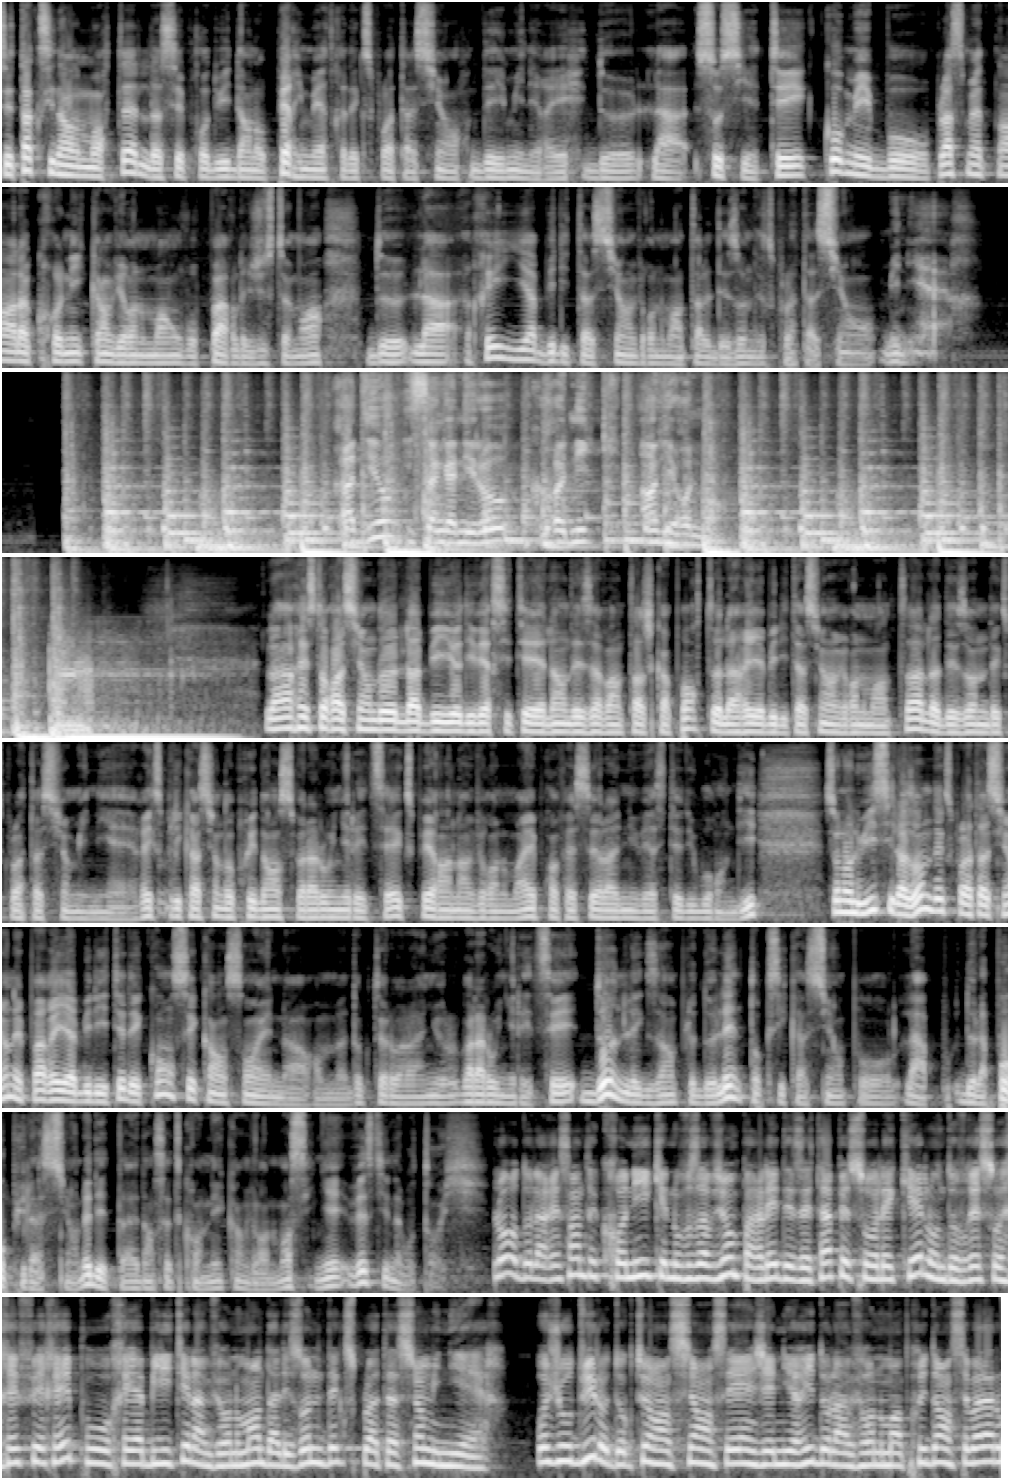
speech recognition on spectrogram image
Cet accident mortel s'est produit dans le périmètre d'exploitation des minéraux de la société Comebo. Place maintenant à la chronique environnement. On vous parle justement de la réhabilitation environnementale des zones d'exploitation minière. Radio Isanganiro, chronique environnement. La restauration de la biodiversité est l'un des avantages qu'apporte la réhabilitation environnementale des zones d'exploitation minière. Explication de Prudence Bararuniretse, expert en environnement et professeur à l'Université du Burundi. Selon lui, si la zone d'exploitation n'est pas réhabilitée, les conséquences sont énormes. Dr Bararuniretse donne l'exemple de l'intoxication de la population. Les détails dans cette chronique environnement signée Vestine Boutoy. Lors de la récente chronique, nous vous avions parlé des étapes sur lesquelles on devrait se référer pour réhabiliter l'environnement dans les zones d'exploitation minière. Aujourd'hui, le docteur en sciences et ingénierie de l'environnement prudent Sebala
